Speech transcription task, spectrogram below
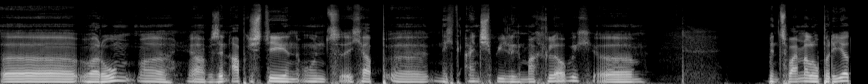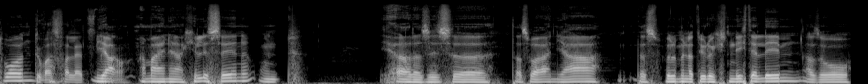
Äh, warum? Äh, ja, wir sind abgestiegen und ich habe äh, nicht ein Spiel gemacht, glaube ich. bin zweimal operiert worden. Du warst verletzt. Ja, genau. an meiner Achillessehne und ja, das ist, äh, das war ein Jahr, das will man natürlich nicht erleben. Also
